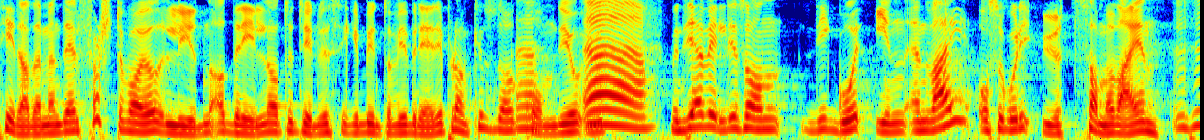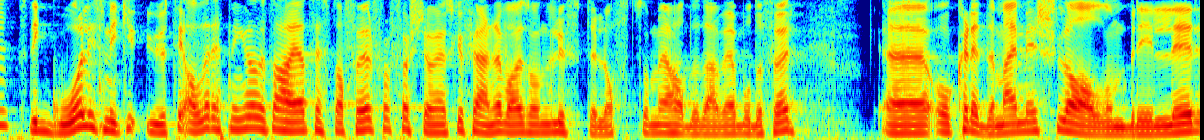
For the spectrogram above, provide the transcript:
tirra dem en del først, det var jo lyden av drillen, og at du tydeligvis ikke begynte å vibrere i planken, så da Ja. kom de jo ut. Ja, ja. Men de er veldig sånn De går inn en vei, og så går de ut samme veien. Mhm. Så de går liksom ikke ut i alle retninger, og dette har jeg testa før. For første gang jeg skulle fjerne det, var jo sånn lufteloft som jeg hadde der hvor jeg bodde før. Uh, og kledde meg med slalåmbriller,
